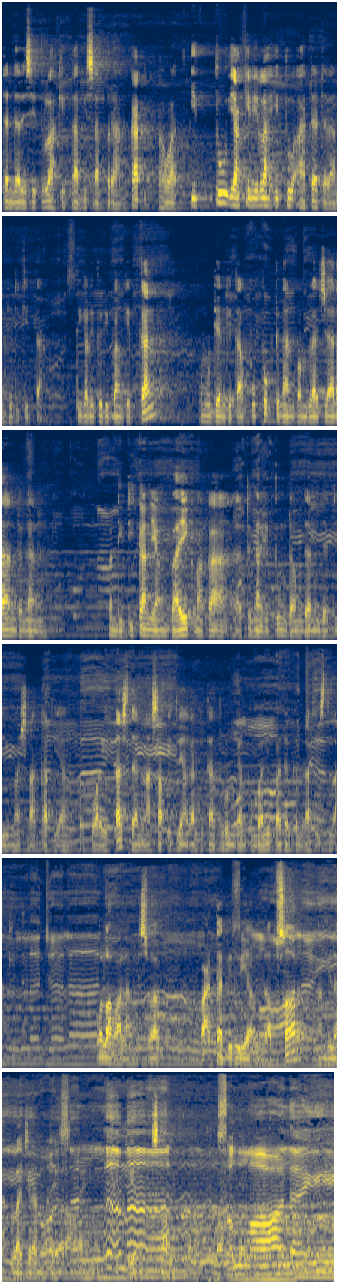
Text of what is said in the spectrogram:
dan dari situlah kita bisa berangkat bahwa itu yakinilah itu ada dalam diri kita tinggal itu dibangkitkan kemudian kita pupuk dengan pembelajaran dengan pendidikan yang baik maka eh, dengan itu mudah-mudahan menjadi masyarakat yang berkualitas dan nasab itu yang akan kita turunkan kembali pada generasi setelah kita. Wallahu a'lam bishawab. Fa'tabiru ya ulil absar. Ambillah pelajaran wahai orang-orang yang. Assalamualaikum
